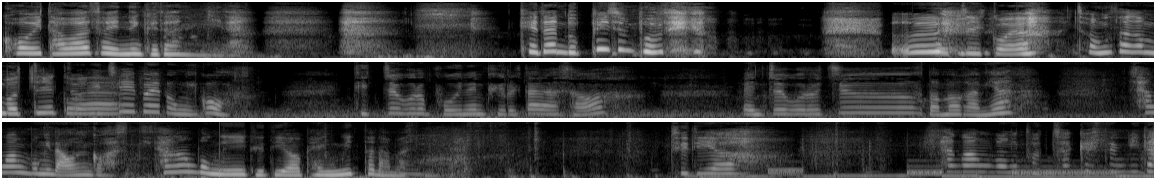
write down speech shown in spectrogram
거의 다 와서 있는 계단입니다. 계단 높이 좀 보세요. 멋질 거야. 정상은 멋질 거야. 칠불봉이고 뒤쪽으로 보이는 view를 따라서 왼쪽으로 쭉 넘어가면 상왕봉이 나오는 것 같습니다. 상왕봉이 드디어 100m 남았습니다. 드디어 상왕봉 도착했습니다.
